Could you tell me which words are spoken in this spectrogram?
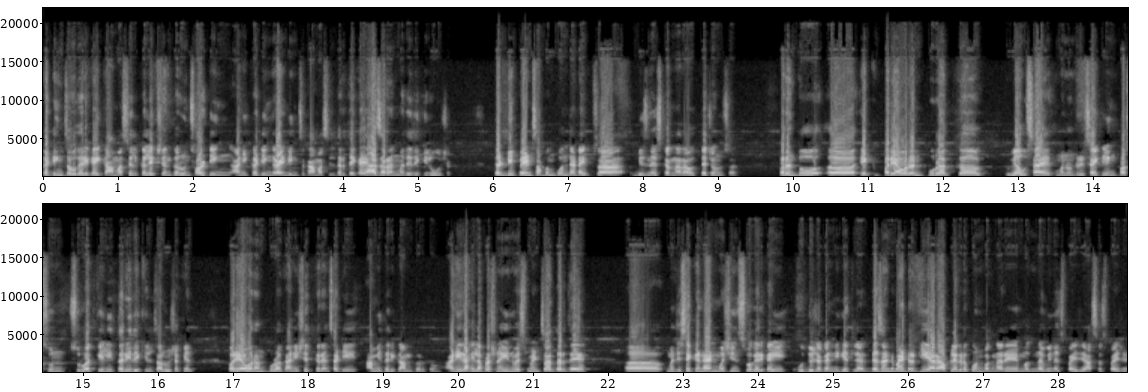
कटिंगचं वगैरे काही काम असेल कलेक्शन करून सॉर्टिंग आणि कटिंग ग्राइंडिंगचं काम असेल तर ते काही हजारांमध्ये देखील होऊ शकतं. तर डिपेंड्स आपण कोणत्या टाईपचा बिझनेस करणार आहोत त्याच्यानुसार. परंतु एक पर्यावरणपूरक व्यवसाय म्हणून रिसायकलिंगपासून सुरुवात केली तरी देखील चालू शकेल. पर्यावरणपूरक आणि शेतकऱ्यांसाठी आम्ही तरी काम करतो. आणि राहिला प्रश्न इन्व्हेस्टमेंटचा तर ते म्हणजे सेकंड हँड मशीन्स वगैरे काही उद्योजकांनी घेतल्या. डझंट मॅटर की यार आपल्याकडे कोण बघणार आहे मग नवीनच पाहिजे असंच पाहिजे.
